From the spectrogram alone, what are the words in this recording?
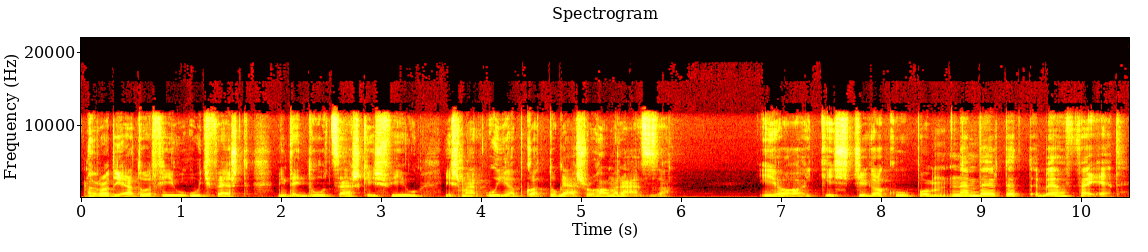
A radiátor fiú úgy fest, mint egy dócás kisfiú, és már újabb kattogás roham rázza. Jaj, kis csigakúpom, nem vertette be a fejed?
